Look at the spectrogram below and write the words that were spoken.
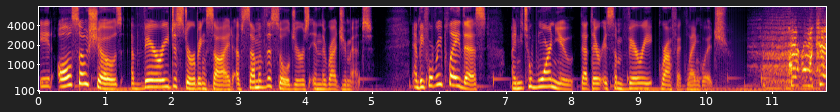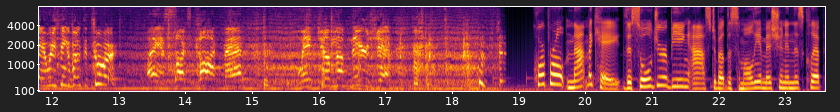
It also shows a very disturbing side of some of the soldiers in the regiment. And before we play this, I need to warn you that there is some very graphic language. Corporal McKay, what do you think about the tour? Think it sucks cock, man. We ain't killed enough niggers yet. Corporal Matt McKay, the soldier being asked about the Somalia mission in this clip,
